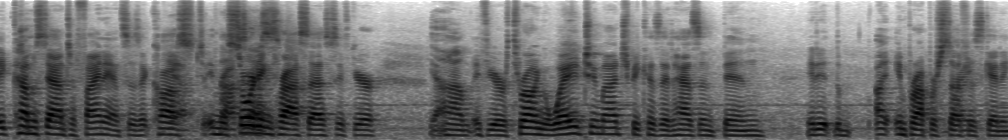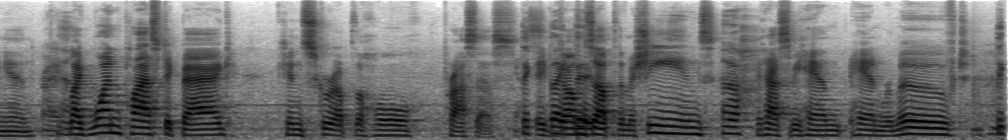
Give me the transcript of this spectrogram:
it comes down to finances. It costs to in the sorting process. process if you're Yeah. um, if you're throwing away too much because it hasn't been it, it the uh, improper stuff Right. is getting in. Right. Yeah. Like one plastic bag can screw up the whole process. The- It like gums the- up the machines. Ugh. It has to be hand hand removed. The,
